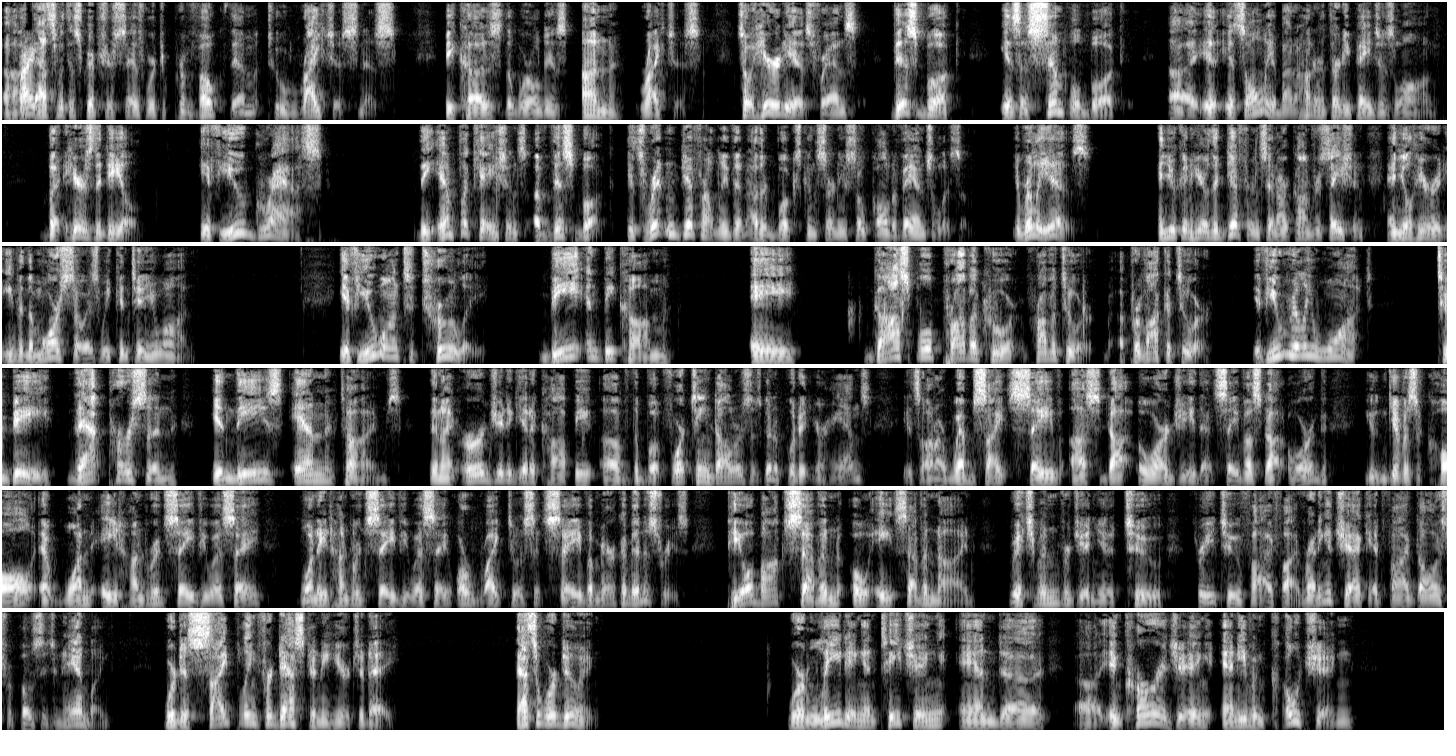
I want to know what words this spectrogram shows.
Uh, Right. That's what the scripture says. We're to provoke them to righteousness because the world is unrighteous. So here it is, friends. This book is a simple book. Uh, it- it's only about 130 pages long. But here's the deal if you grasp the implications of this book, it's written differently than other books concerning so called evangelism. It really is. And you can hear the difference in our conversation, and you'll hear it even the more so as we continue on. If you want to truly be and become a gospel provocateur, provocateur, a provocateur, if you really want to be that person in these end times, then I urge you to get a copy of the book. $14 is going to put it in your hands. It's on our website, saveus.org. That's saveus.org. You can give us a call at 1 800 SAVE USA, 1 800 SAVE USA, or write to us at Save America Ministries, P.O. Box 70879, Richmond, Virginia 23255. Writing a check at $5 for postage and handling. We're discipling for destiny here today. That's what we're doing. We're leading and teaching and uh, uh, encouraging and even coaching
